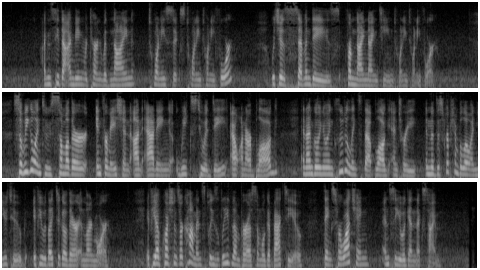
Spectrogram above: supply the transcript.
I can see that I'm being returned with 9 26 2024, which is seven days from 9 19 2024. So we go into some other information on adding weeks to a date out on our blog. And I'm going to include a link to that blog entry in the description below on YouTube if you would like to go there and learn more. If you have questions or comments, please leave them for us and we'll get back to you. Thanks for watching and see you again next time.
